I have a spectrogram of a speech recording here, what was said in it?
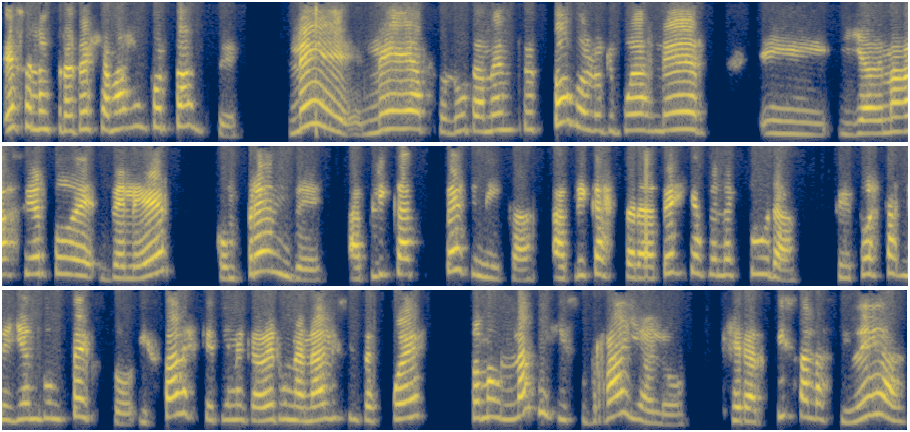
Esa es la estrategia más importante. Lee, lee absolutamente todo lo que puedas leer y, además, ¿cierto?, de, de, leer, comprende, aplica técnicas, aplica estrategias de lectura. Si tú estás leyendo un texto y sabes que tiene que haber un análisis después, toma un lápiz y subrayalo, jerarquiza las ideas,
